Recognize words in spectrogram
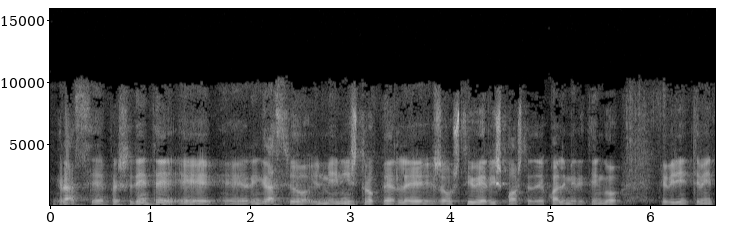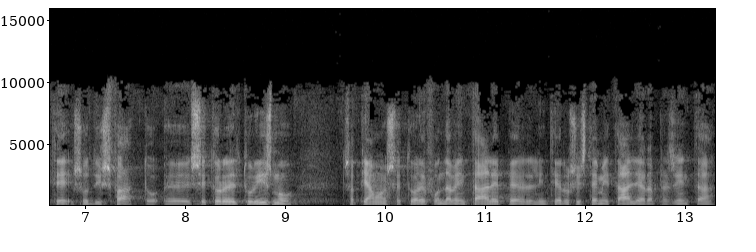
Grazie Presidente e eh, ringrazio il Ministro per le esaustive risposte delle quali mi ritengo evidentemente soddisfatto. Eh, il settore del turismo Sappiamo è un settore fondamentale per l'intero sistema Italia, rappresenta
